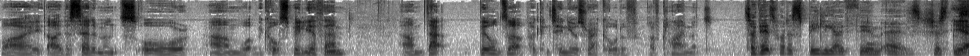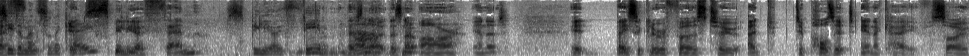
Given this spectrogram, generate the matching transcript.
by either sediments or um, what we call speleothem. Um, that builds up a continuous record of, of climate. So that's what a speleothem is, just the sediments in a cave? It's speleothem. Speleothem. There's, ah. no, there's no R in it. It basically refers to a d- deposit in a cave. So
